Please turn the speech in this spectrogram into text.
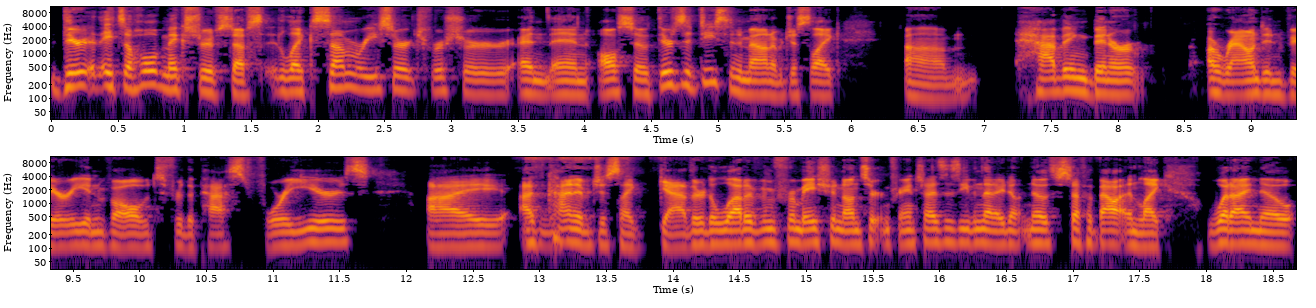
there it's a whole mixture of stuff like some research for sure and then also there's a decent amount of just like um, having been ar- around and very involved for the past 4 years I I've mm-hmm. kind of just like gathered a lot of information on certain franchises even that I don't know stuff about and like what I know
